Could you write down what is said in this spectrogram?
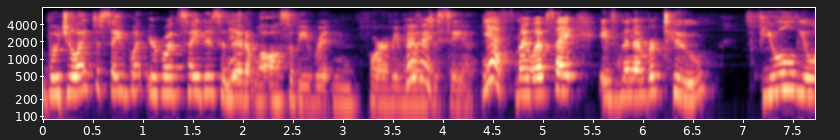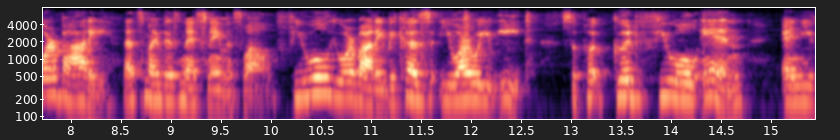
Would you like to say what your website is, and then it will also be written for everyone to see it? Yes, my website is the number two, Fuel Your Body. That's my business name as well. Fuel Your Body because you are what you eat. So put good fuel in and you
